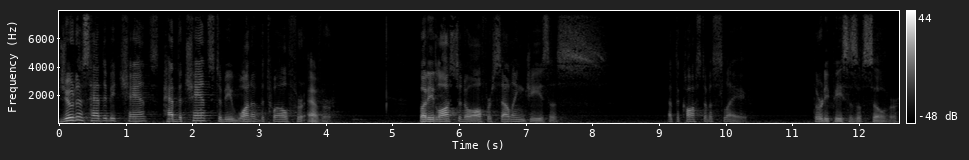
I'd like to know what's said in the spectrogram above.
Judas had, to be chance, had the chance to be one of the twelve forever, but he lost it all for selling Jesus at the cost of a slave 30 pieces of silver.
